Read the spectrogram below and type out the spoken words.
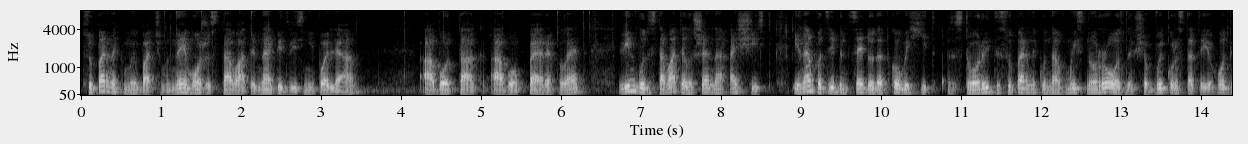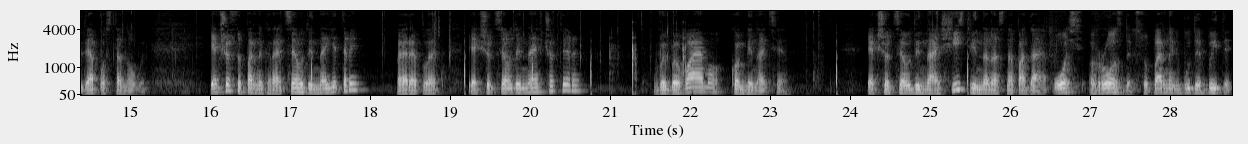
Суперник, ми бачимо, не може ставати на підвісні поля, або так, або переплет. Він буде ставати лише на А6. І нам потрібен цей додатковий хід створити супернику навмисно роздих, щоб використати його для постанови. Якщо суперник грає С1 на Е3, переплет. Якщо С1 на F4, вибиваємо комбінація. Якщо це 1 на 6 він на нас нападає, ось роздих, суперник буде бити.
